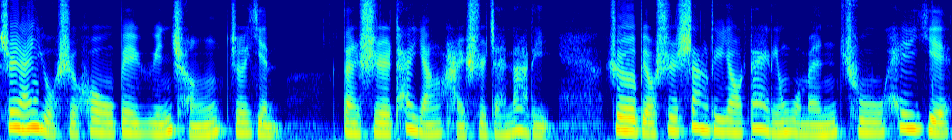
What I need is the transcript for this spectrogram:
虽然有时候被云层遮掩，但是太阳还是在那里。这表示上帝要带领我们出黑夜，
